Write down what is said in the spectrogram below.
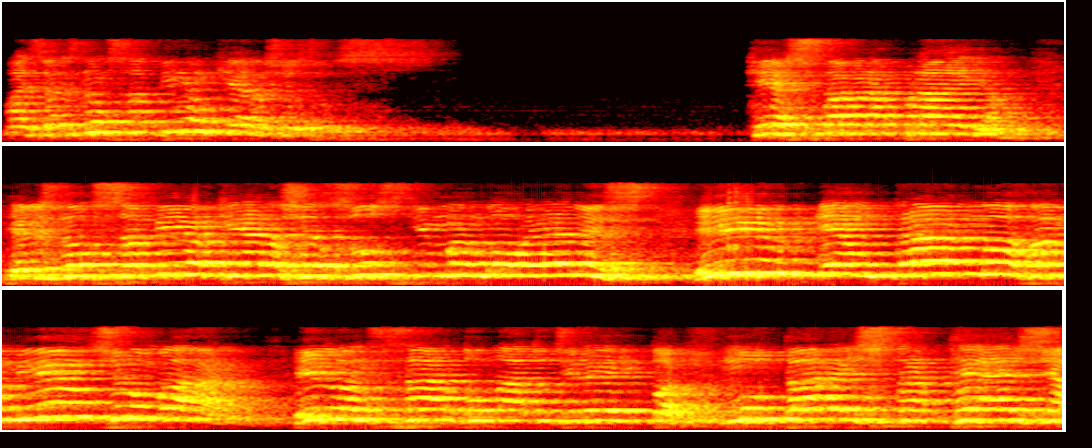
Mas eles não sabiam que era Jesus, que estava na praia. Eles não sabiam que era Jesus que mandou eles ir entrar novamente no mar e lançar do lado direito, mudar a estratégia.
